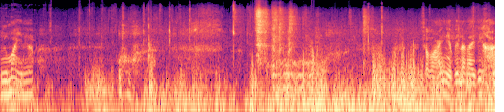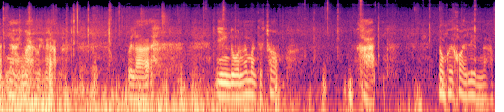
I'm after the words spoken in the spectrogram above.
มือไหม้เลยครับ โอ้โหโอ้โห สวายเนี่ยเป็นอะไรที่ขาดง่ายมากเลยนะครับ เวลายิงโดนแล้วมันจะชอบขาด ต้องค่อยๆเล่นนะครับ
